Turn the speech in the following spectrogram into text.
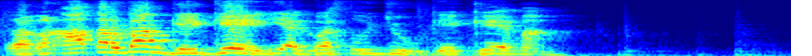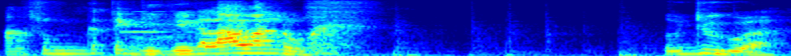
Dragon Altar bang, GG. Iya, gua setuju. GG emang. Langsung ketik GG ke lawan lu. setuju gua.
